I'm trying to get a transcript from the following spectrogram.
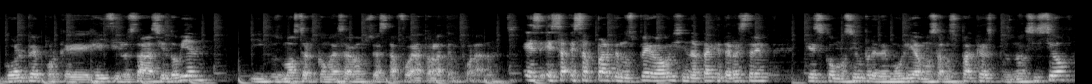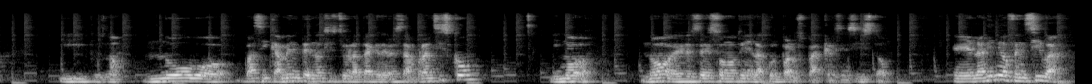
golpe porque Hasty lo estaba haciendo bien. Y pues Mustard, como ya sabemos, ya está fuera toda la temporada. Es, esa, parte nos pega hoy sin ataque terrestre, que es como siempre demolíamos a los Packers, pues no existió. Y pues no, no hubo, básicamente no existió el ataque de San Francisco, ni modo. No, eso no tiene la culpa los Packers, insisto. Eh, la línea ofensiva.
